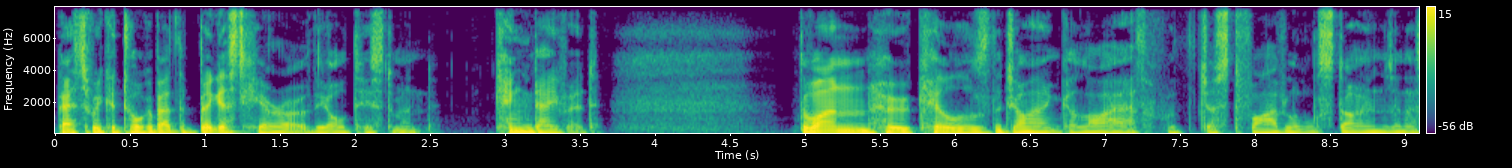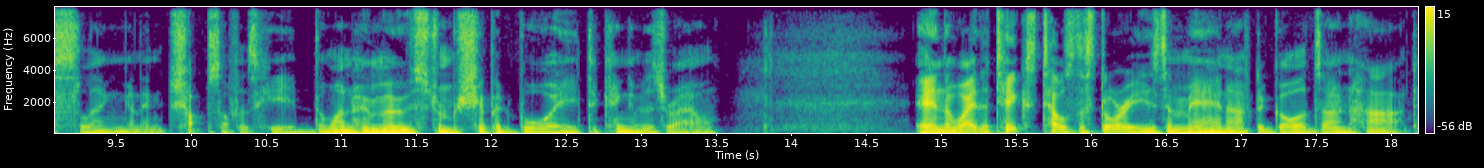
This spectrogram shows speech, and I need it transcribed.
Perhaps we could talk about the biggest hero of the Old Testament, King David. The one who kills the giant Goliath with just five little stones and a sling and then chops off his head. The one who moves from shepherd boy to king of Israel. And the way the text tells the story is a man after God's own heart.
